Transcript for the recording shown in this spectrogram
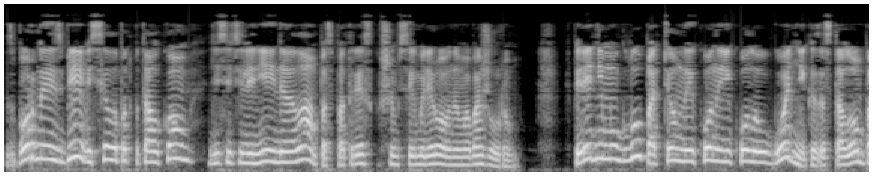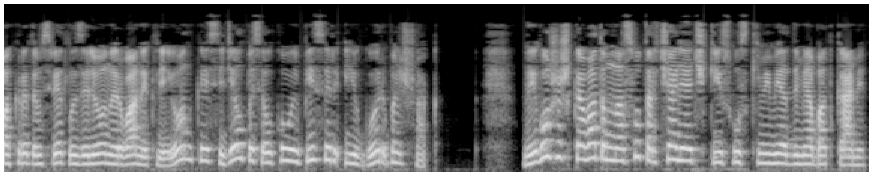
В сборной избе висела под потолком десятилинейная лампа с потрескавшимся эмалированным абажуром. В переднем углу под темной иконой Никола Угодника за столом, покрытым светло-зеленой рваной клеенкой, сидел поселковый писарь Егорь Большак. На его шишковатом носу торчали очки с узкими медными ободками.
